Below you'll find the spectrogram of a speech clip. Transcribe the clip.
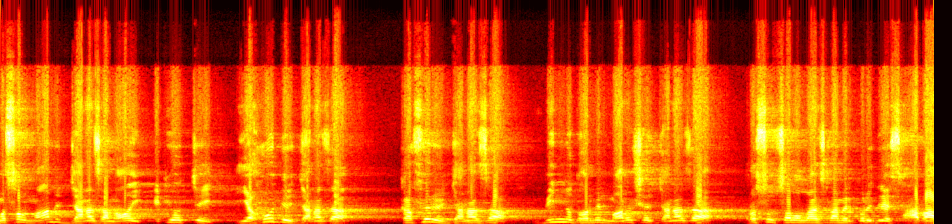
মুসলমানের জানাজা নয়, এটি হচ্ছে ইয়াহুদের জানাজা কাফের জানাজা, ভিন্ন ধর্মের মানুষের জানাজা। রসুল সাল্লাহ ইসলামের কলিদের সাহাবা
